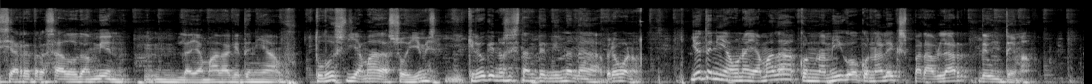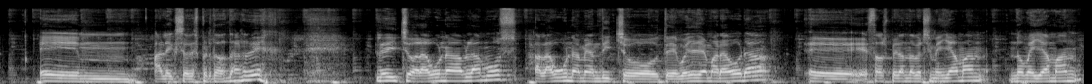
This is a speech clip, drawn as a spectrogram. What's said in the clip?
se ha retrasado también mm, la llamada que tenía. todo es llamadas hoy. Y creo que no se está entendiendo nada. Pero bueno, yo tenía una llamada con un amigo, con Alex, para hablar de un tema. Em, Alex se ha despertado tarde. Le he dicho a la una hablamos, a la una me han dicho te voy a llamar ahora, eh, he estado esperando a ver si me llaman, no me llaman,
